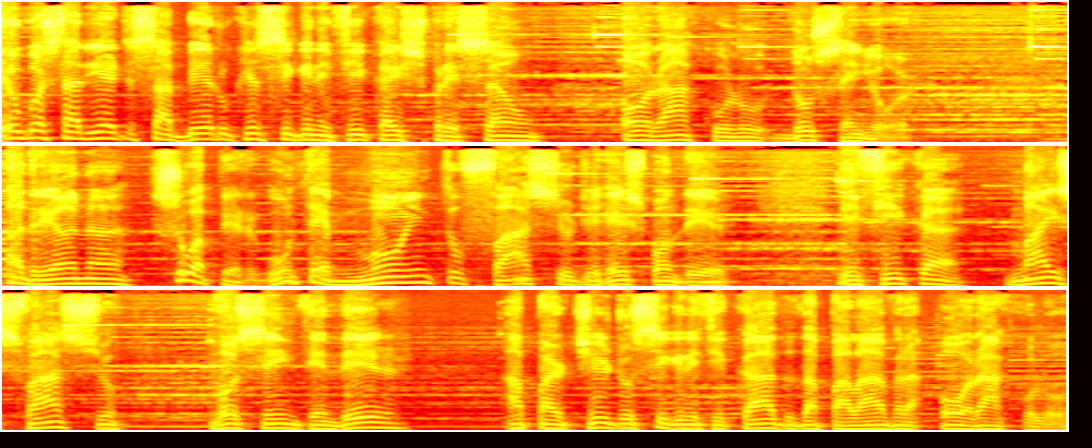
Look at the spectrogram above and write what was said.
Eu gostaria de saber o que significa a expressão oráculo do Senhor. Adriana, sua pergunta é muito fácil de responder e fica mais fácil você entender a partir do significado da palavra oráculo.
